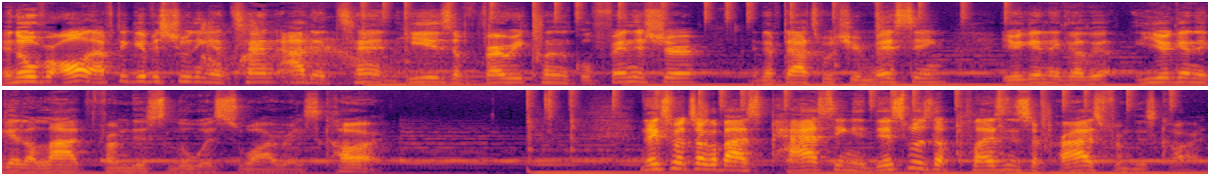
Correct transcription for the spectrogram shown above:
And overall, I have to give his shooting a 10 out of 10. He is a very clinical finisher, and if that's what you're missing, you're gonna get you're gonna get a lot from this Luis Suarez card. Next, we'll talk about his passing, and this was a pleasant surprise from this card.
